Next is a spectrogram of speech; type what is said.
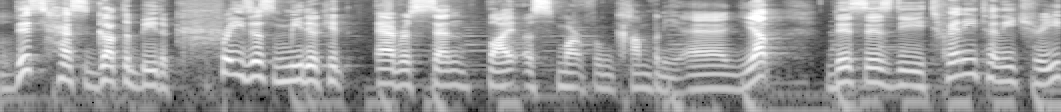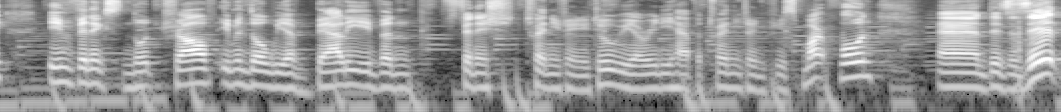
this has got to be the craziest media kit ever sent by a smartphone company. And yep, this is the 2023 Infinix Note 12. Even though we have barely even finished 2022, we already have a 2023 smartphone. And this is it.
